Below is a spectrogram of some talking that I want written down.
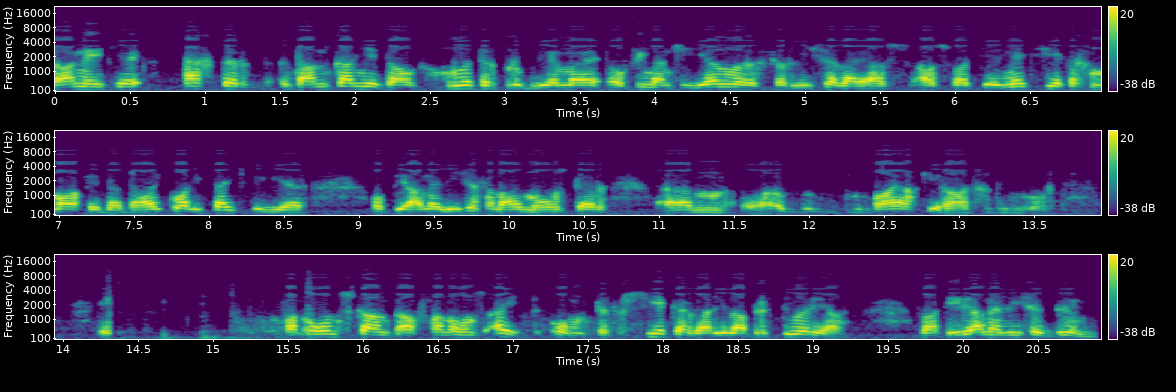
dan het jy egter dan kan jy dalk groter probleme of finansiële verliese ly as as wat jy net seker gemaak het dat daai kwaliteitsbeheer op die analise van daai monster ehm um, baie akkuraat gedoen word. En van ons kant af van ons uit om te verseker dat die laboratoria wat hierdie analise doen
